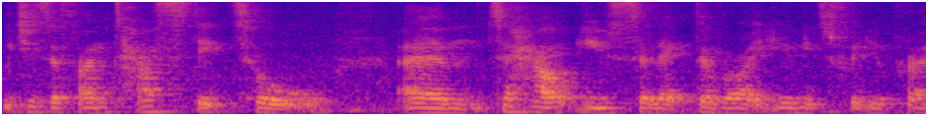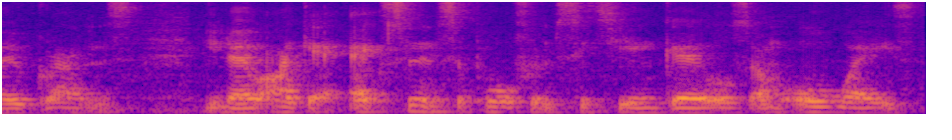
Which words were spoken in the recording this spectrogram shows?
which is a fantastic tool um, to help you select the right units for your programs. You know, I get excellent support from City and Guilds. I'm always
